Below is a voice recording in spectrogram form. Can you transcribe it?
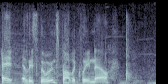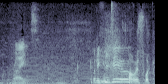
Hey, at least the wound's probably clean now. right. What are you gonna do? Always look.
